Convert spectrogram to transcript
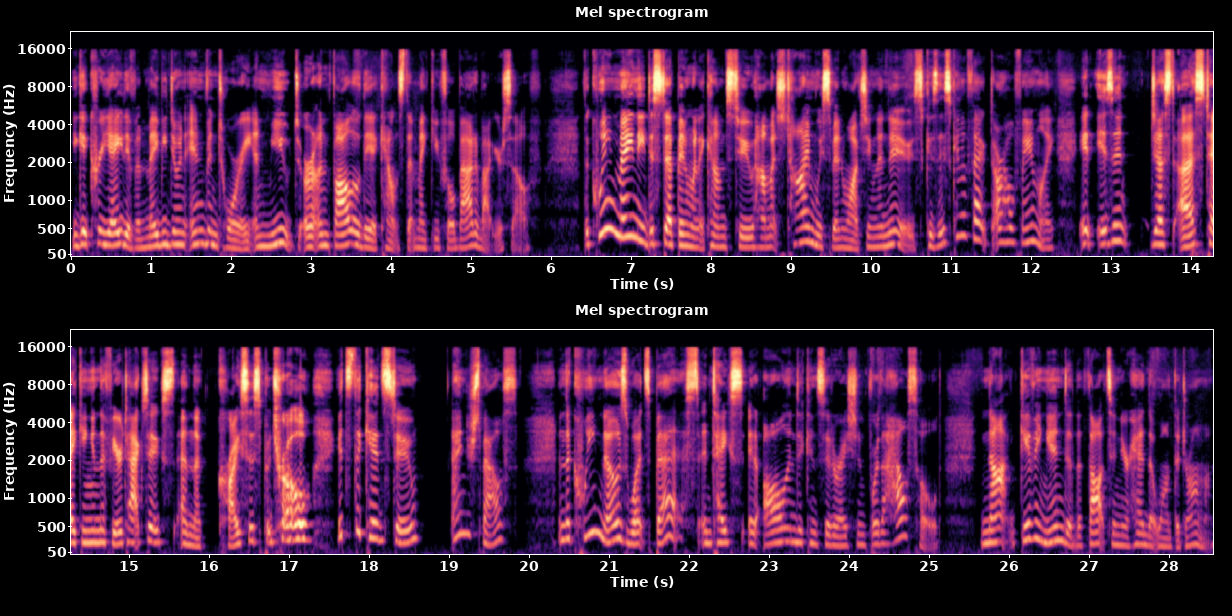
You get creative and maybe do an inventory and mute or unfollow the accounts that make you feel bad about yourself. The Queen may need to step in when it comes to how much time we spend watching the news, because this can affect our whole family. It isn't just us taking in the fear tactics and the crisis patrol, it's the kids too, and your spouse. And the queen knows what's best and takes it all into consideration for the household, not giving in to the thoughts in your head that want the drama.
